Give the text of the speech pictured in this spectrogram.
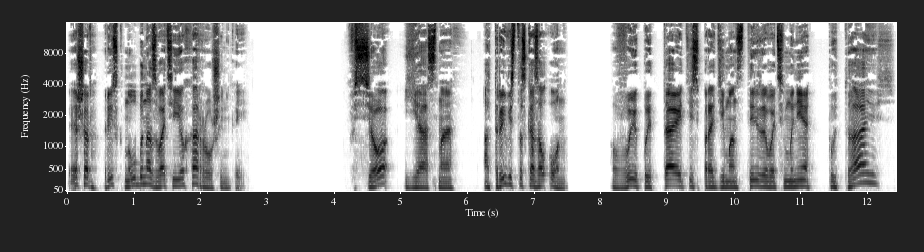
Эшер рискнул бы назвать ее хорошенькой. «Все ясно», — отрывисто сказал он. «Вы пытаетесь продемонстрировать мне...» «Пытаюсь?»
